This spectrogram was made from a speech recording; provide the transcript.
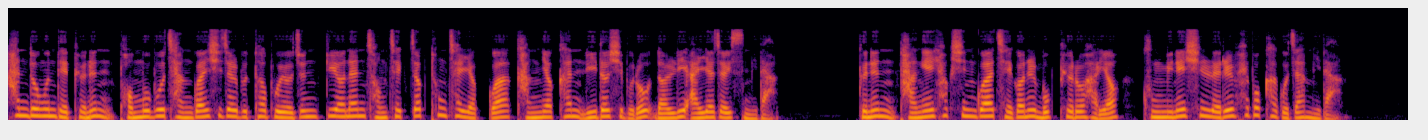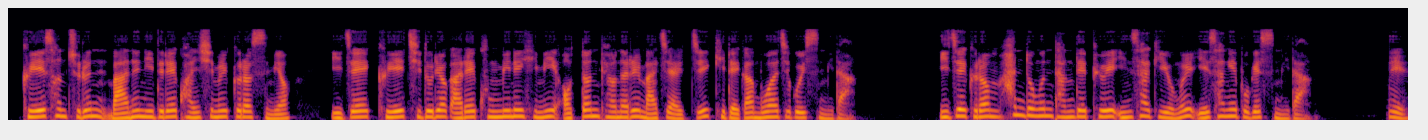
한동훈 대표는 법무부 장관 시절부터 보여준 뛰어난 정책적 통찰력과 강력한 리더십으로 널리 알려져 있습니다. 그는 당의 혁신과 재건을 목표로 하여 국민의 신뢰를 회복하고자 합니다. 그의 선출은 많은 이들의 관심을 끌었으며 이제 그의 지도력 아래 국민의 힘이 어떤 변화를 맞이할지 기대가 모아지고 있습니다. 이제 그럼 한동훈 당대표의 인사기용을 예상해 보겠습니다. 1.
